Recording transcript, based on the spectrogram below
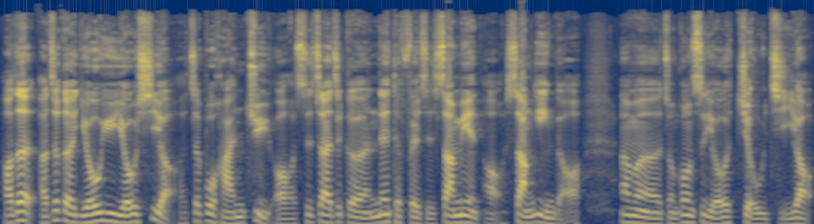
好的啊，这个《鱿鱼游戏》哦，这部韩剧哦是在这个 Netflix 上面哦上映的哦。那么总共是有九集哦。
